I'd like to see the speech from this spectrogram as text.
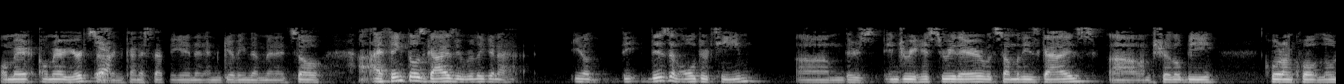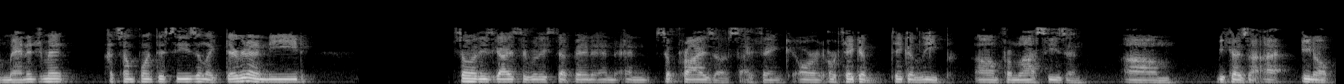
Omer Omer Yurtseven yeah. kind of stepping in and, and giving them minutes. So I think those guys are really gonna, you know, the, this is an older team. Um, there's injury history there with some of these guys. Uh, I'm sure there'll be quote unquote load management at some point this season. Like they're gonna need some of these guys to really step in and, and surprise us, I think, or or take a take a leap um, from last season. Um, because I, you know,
